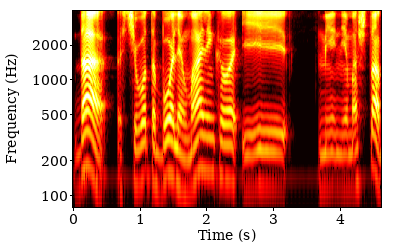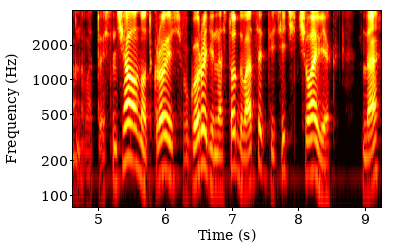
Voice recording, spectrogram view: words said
Да, с чего-то более маленького и менее масштабного. То есть сначала ну, откроюсь в городе на 120 тысяч человек да.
